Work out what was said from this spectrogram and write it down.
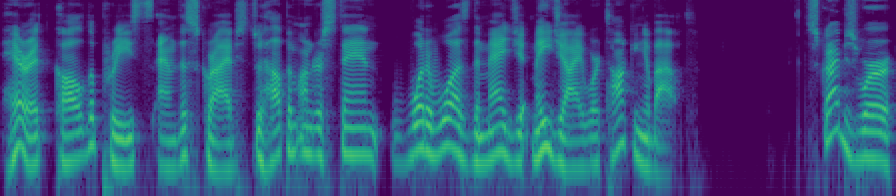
Herod called the priests and the scribes to help him understand what it was the magi, magi were talking about. Scribes were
